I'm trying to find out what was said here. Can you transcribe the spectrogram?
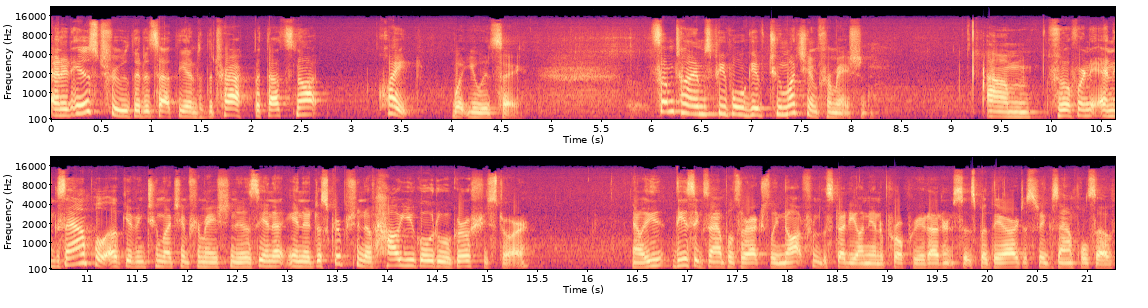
And it is true that it's at the end of the track, but that's not quite what you would say. Sometimes people will give too much information. Um, so for an, an, example of giving too much information is in a, in a description of how you go to a grocery store, now, these examples are actually not from the study on inappropriate utterances, but they are just examples of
